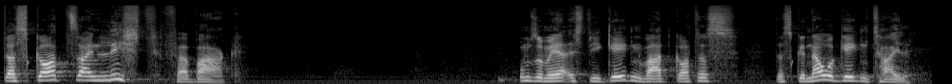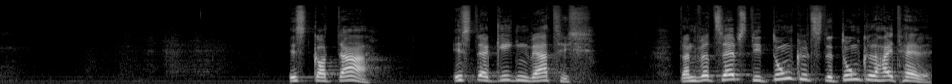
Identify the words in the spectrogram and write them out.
dass Gott sein Licht verbarg. Umso mehr ist die Gegenwart Gottes das genaue Gegenteil. Ist Gott da? Ist er gegenwärtig? Dann wird selbst die dunkelste Dunkelheit hell.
